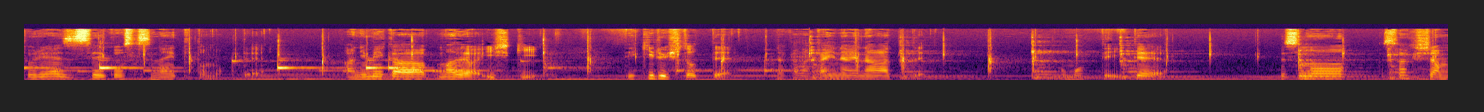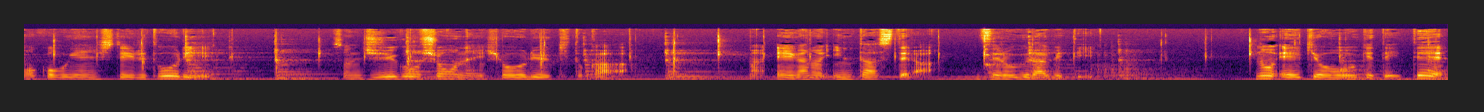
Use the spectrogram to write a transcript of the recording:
とりあえず成功させないとと思ってアニメ化までは意識できる人ってなかなかいないなって思っていてでその作者も公言している通りその15少年漂流記とか、まあ、映画の「インターステラー」「ゼログラビティ」の影響を受けていて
